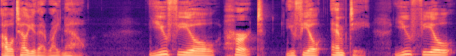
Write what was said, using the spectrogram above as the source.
I will tell you that right now. You feel hurt. You feel empty. You feel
